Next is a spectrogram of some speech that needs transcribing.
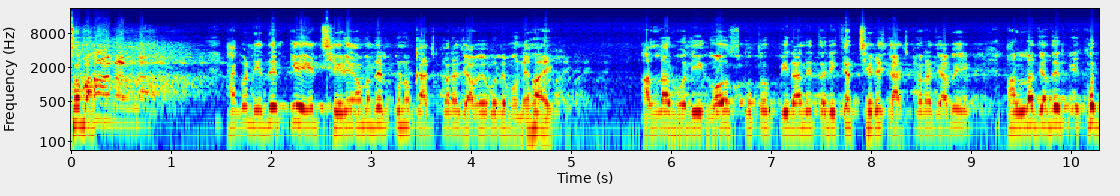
সোভান আল্লাহ এখন এদেরকে ছেড়ে আমাদের কোনো কাজ করা যাবে বলে মনে হয়? আল্লাহর বলি গস কত পিরানি তরিকার ছেড়ে কাজ করা যাবে? আল্লাহ যাদেরকে খোদ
